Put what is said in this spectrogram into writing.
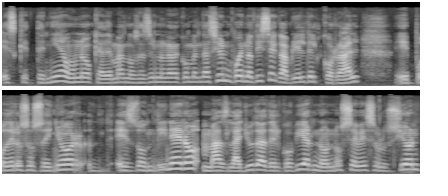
es que tenía uno que además nos hace una recomendación. Bueno, dice Gabriel del Corral, eh, poderoso señor, es don dinero, más la ayuda del gobierno, no se ve solución.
